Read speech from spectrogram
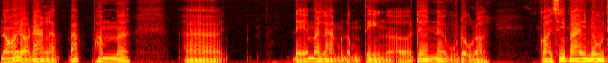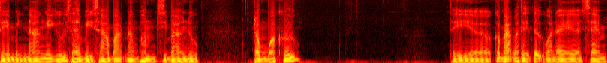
nói rõ ràng là bác pump uh, ờ, ờ, để mà làm một đồng tiền ở trên ờ, vũ trụ rồi. Còn Shiba Inu thì mình đang nghiên cứu xem vì sao bác đang pump Shiba Inu trong quá khứ. Thì uh, các bạn có thể tự vào đây xem.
